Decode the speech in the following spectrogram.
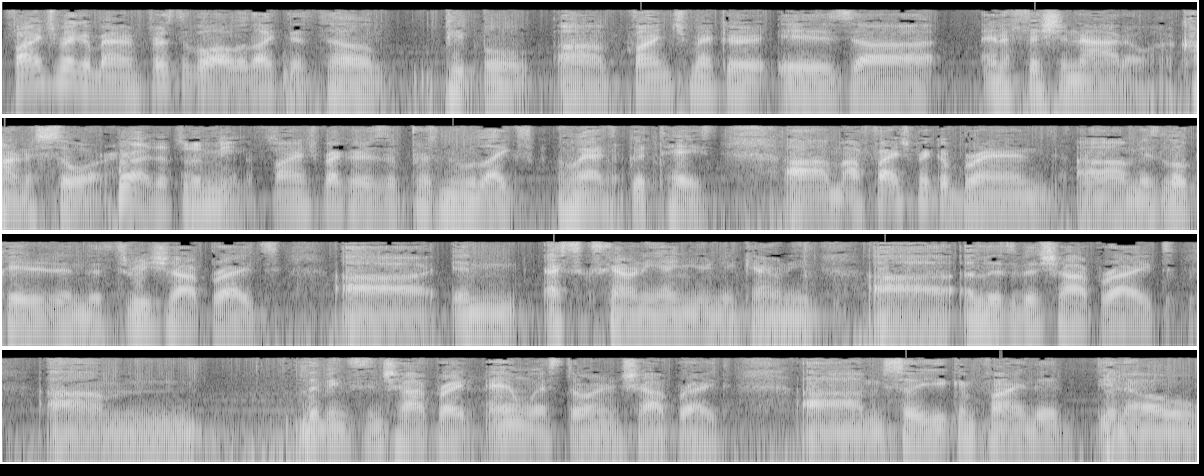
Feinschmecker brand, first of all, I would like to tell people uh, Feinschmecker is uh, an aficionado, a connoisseur. Right, that's what it means. A Feinschmecker is a person who likes, who has good taste. Um, our Feinschmecker brand um, is located in the three ShopRites uh, in Essex County and Union County. Uh, Elizabeth ShopRite, um, Livingston ShopRite, and West Orange ShopRite. Um, so you can find it, you know,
